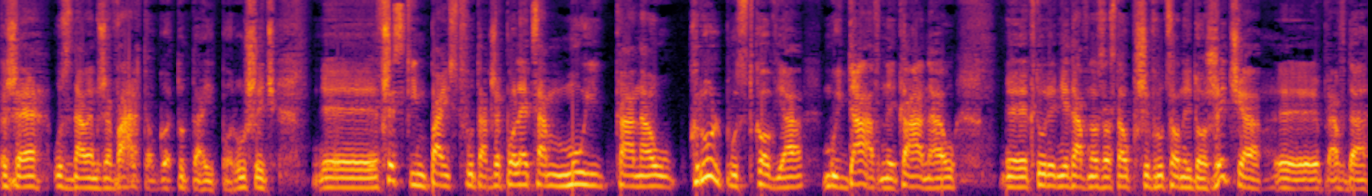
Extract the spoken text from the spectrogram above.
że uznałem, że warto go tutaj poruszyć. Yy, Wszystkim Państwu także polecam mój kanał Król Pustkowia, mój dawny kanał, yy, który niedawno został przywrócony do życia, yy, prawda,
